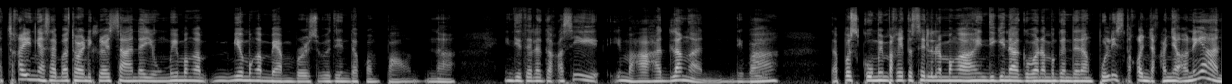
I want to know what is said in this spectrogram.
At saka yun nga, sabi Attorney Claire, sana yung may mga, yung mga members within the compound na hindi talaga kasi eh, mahahadlangan, di ba? Tapos kung may makita sila ng mga hindi ginagawa na maganda ng pulis, na kanya-kanya ano yan?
